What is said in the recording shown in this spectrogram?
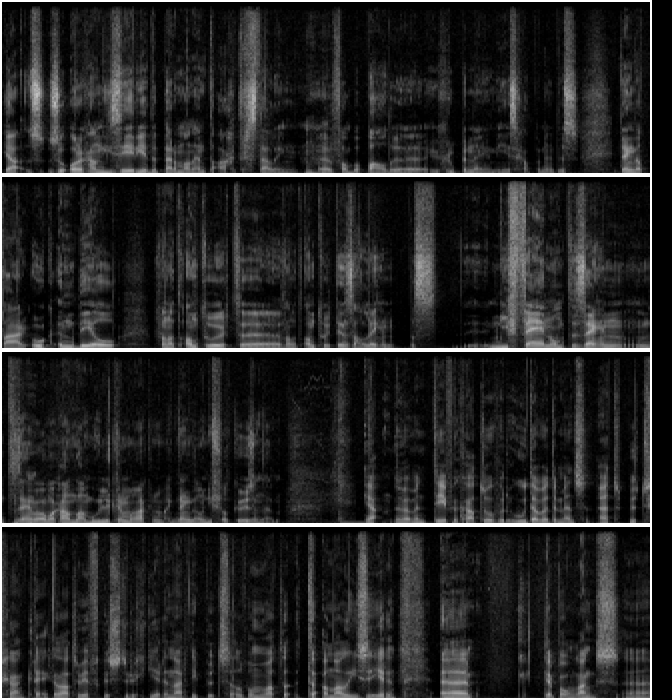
Ja, zo organiseer je de permanente achterstelling mm -hmm. uh, van bepaalde groepen en gemeenschappen. Hè. Dus ik denk dat daar ook een deel van het antwoord, uh, van het antwoord in zal liggen. Dat is niet fijn om te zeggen, om te zeggen, we gaan dat moeilijker maken, maar ik denk dat we niet veel keuze hebben. Ja, we hebben het even gehad over hoe dat we de mensen uit de put gaan krijgen. Laten we even terugkeren naar die put zelf om wat te, te analyseren. Uh, ik heb onlangs, uh,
